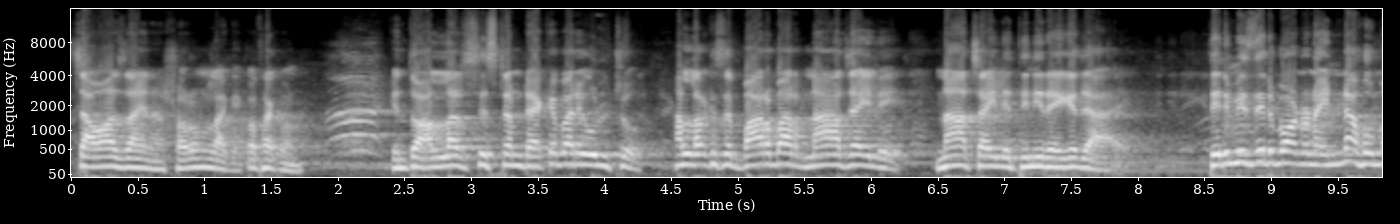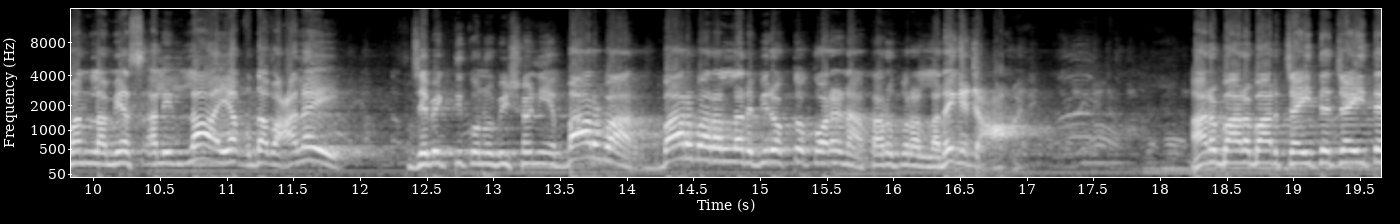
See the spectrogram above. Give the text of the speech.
চাওয়া যায় না স্মরণ লাগে। কথা কন। কিন্তু আল্লাহর সিস্টেমটা একেবারে উল্টো। আল্লাহর কাছে বারবার না যাইলে, না চাইলে তিনি রেগে যায়। তিরমিজির বর্ণনা, ইন্নাহু মান লাম ইয়াগদাব আলাই যে ব্যক্তি কোনো বিষয় নিয়ে বারবার বারবার আল্লাহর বিরক্ত করে না, তার উপর আল্লাহ রেগে যায়। আর বারবার চাইতে চাইতে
